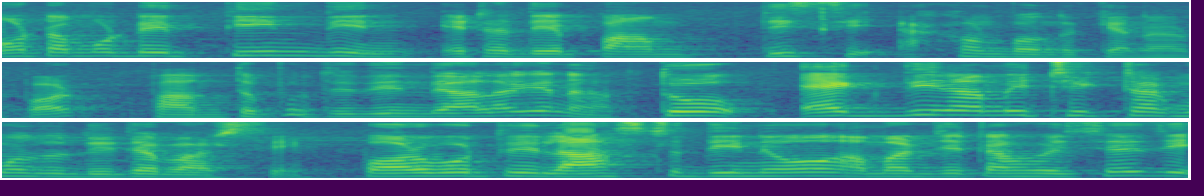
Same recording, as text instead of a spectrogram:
মোটামুটি তিন দিন এটা দিয়ে পাম্প দিচ্ছি এখন পর্যন্ত কেনার পর। পাম্প তো প্রতিদিন দেওয়া লাগে না। তো একদিন আমি ঠিকঠাক মতো দিতে পারছি। পরবর্তী লাস্ট দিনেও আমার যেটা হয়েছে যে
